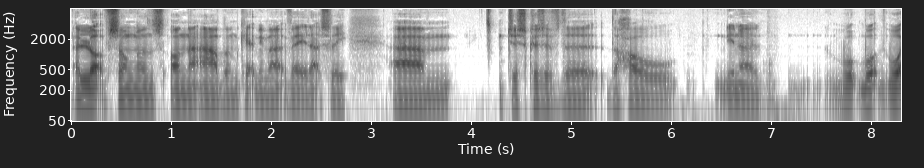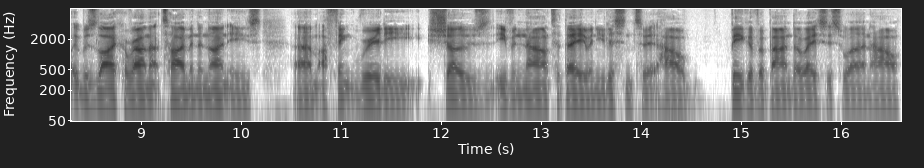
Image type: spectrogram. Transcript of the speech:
A lot of songs on that album get me motivated actually, um, just because of the the whole you know what, what what it was like around that time in the 90s um, I think really shows even now today when you listen to it how big of a band Oasis were and how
